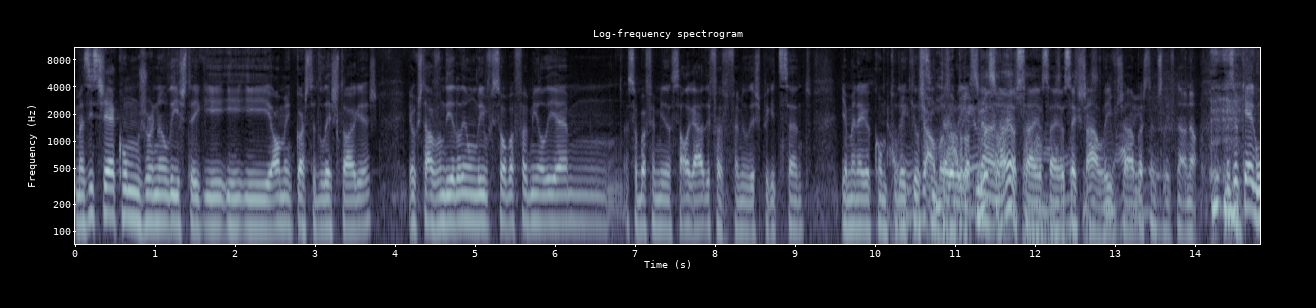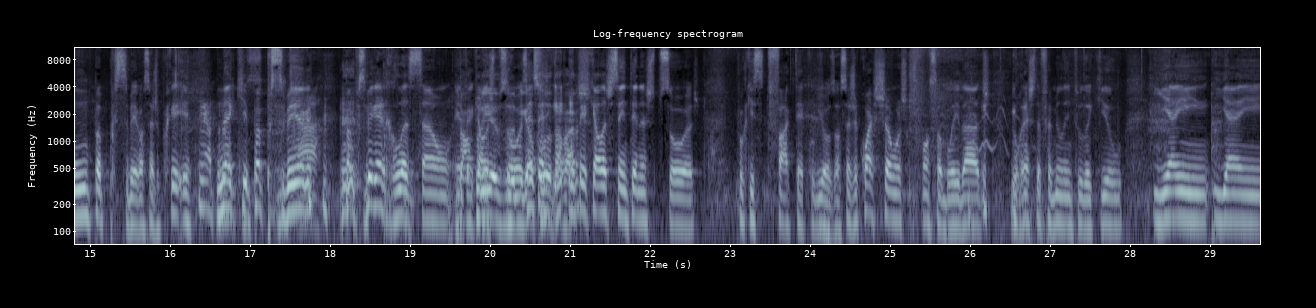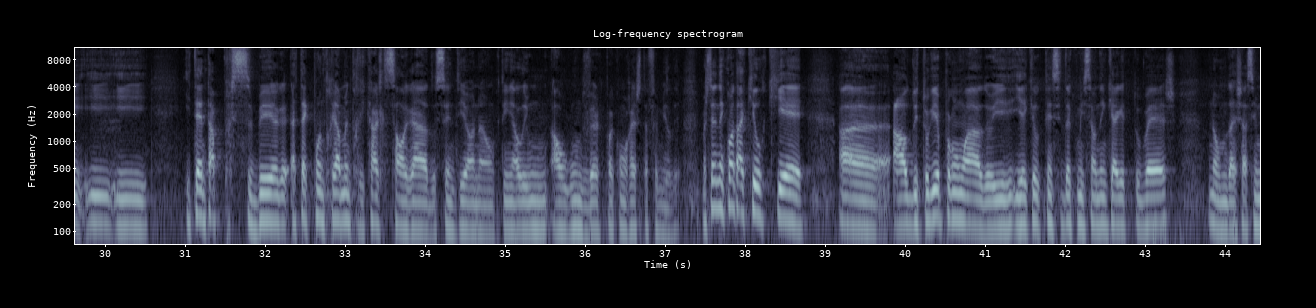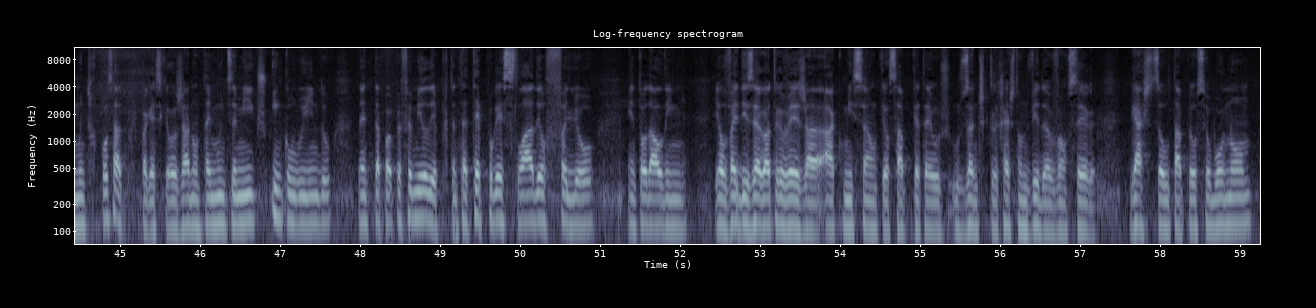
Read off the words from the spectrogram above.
mas isso já é como jornalista e, e- e homem que gosta de ler histórias. Eu gostava um dia de ler um livro sobre a família, hum, sobre a família Salgado e a família Espírito Santo e a maneira como tudo aquilo já há se interliga. Não, não, eu sei, há eu sei, eu sei que já há livros, já há bastantes livros. Não, não. Mas eu quero um para perceber, ou seja, porque naqui- para perceber, para perceber a relação entre aquelas pessoas, entre, entre aquelas centenas de pessoas, porque isso de facto é curioso. Ou seja, quais são as responsabilidades do resto da família em tudo aquilo e em. E, em, e, e- e tentar perceber até que ponto realmente Ricardo Salgado sentia ou não que tinha ali um- algum dever para com o resto da família. Mas tendo em conta aquilo que é ah, a auditoria por um lado e, e aquilo que tem sido a comissão de inquérito do BES, não me deixa assim muito repousado, porque parece que ele já não tem muitos amigos, incluindo dentro da própria família. Portanto, até por esse lado ele falhou em toda a linha. Ele veio dizer outra vez à, à Comissão que ele sabe que até os, os anos que lhe restam de vida vão ser gastos a lutar pelo seu bom nome.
